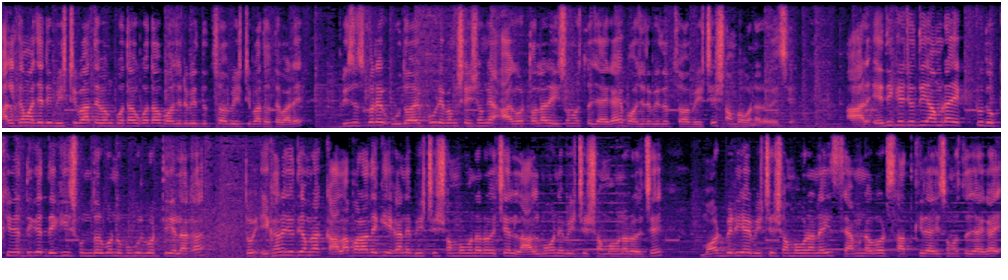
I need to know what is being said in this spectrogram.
হালকা মাঝারি বৃষ্টিপাত এবং কোথাও কোথাও বজ্রবিদ্যুৎ সহ বৃষ্টিপাত হতে পারে। বিশেষ করে উদয়পুর এবং সেই সঙ্গে আগরতলার এই সমস্ত জায়গায় বজ্রবিদ্যুৎ সহ বৃষ্টির সম্ভাবনা রয়েছে। আর এদিকে যদি আমরা একটু দক্ষিণের দিকে দেখি সুন্দরবন উপকূলবর্তী এলাকা, তো এখানে যদি আমরা কালাপাড়া দেখি, এখানে বৃষ্টির সম্ভাবনা রয়েছে, লালমোহনে বৃষ্টির সম্ভাবনা রয়েছে মঠবেরিয়ায় বৃষ্টির সম্ভাবনা নেই, শ্যামনগর, সাতক্ষীরা এই সমস্ত জায়গায়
